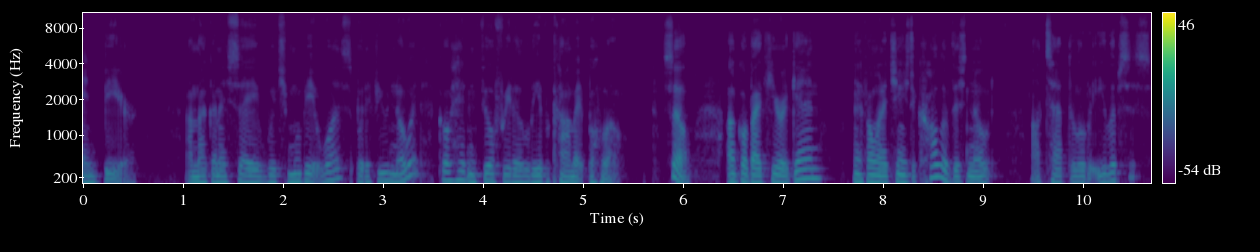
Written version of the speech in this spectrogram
and beer. I'm not going to say which movie it was, but if you know it, go ahead and feel free to leave a comment below. So I'll go back here again, and if I want to change the color of this note, I'll tap the little ellipses.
